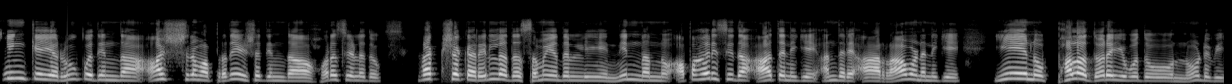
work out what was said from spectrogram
ಜಿಂಕೆಯ ರೂಪದಿಂದ, ಆಶ್ರಮ ಪ್ರದೇಶದಿಂದ ಹೊರಸೆಳೆದು, ರಕ್ಷಕರಿಲ್ಲದ ಸಮಯದಲ್ಲಿ ನಿನ್ನನ್ನು ಅಪಹರಿಸಿದ ಆತನಿಗೆ, ಅಂದರೆ ಆ ರಾವಣನಿಗೆ ಏನು ಫಲ ದೊರೆಯುವುದು ನೋಡುವಿ.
